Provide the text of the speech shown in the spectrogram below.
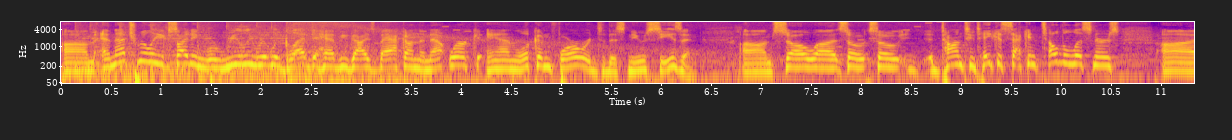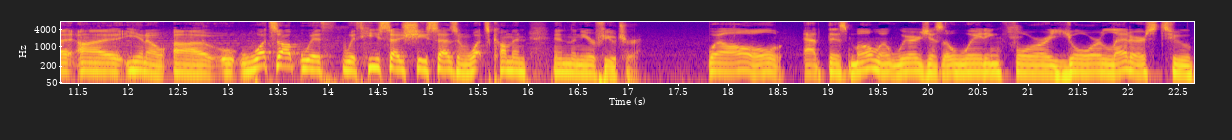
um, and that's really exciting. We're really really glad to have you guys back on the network and looking forward to this new season. Um, so, uh, so, so, Tom, to take a second, tell the listeners, uh, uh, you know, uh, what's up with with he says, she says, and what's coming in the near future. Well, at this moment, we're just awaiting for your letters to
